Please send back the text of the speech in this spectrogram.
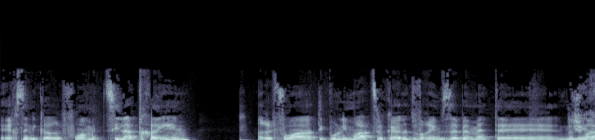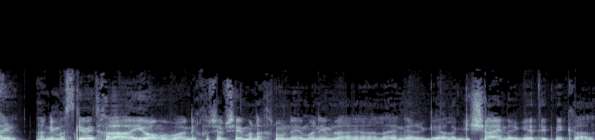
איך זה נקרא, רפואה מצילת חיים, הרפואה, טיפול נמרץ וכאלה דברים, זה באמת אה, נשמע לי... אני, אני מסכים איתך היום, אבל אני חושב שאם אנחנו נאמנים לאנרגיה, לגישה האנרגטית נקרא לה,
